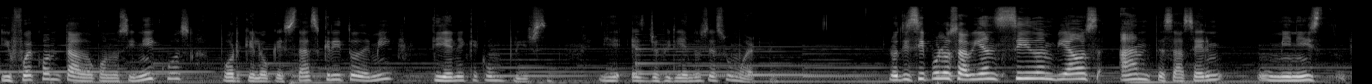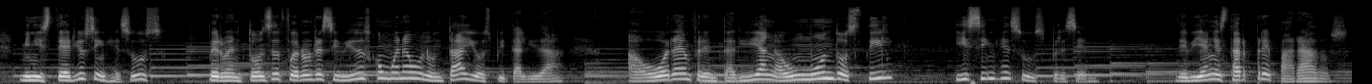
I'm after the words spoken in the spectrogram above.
Y fue contado con los inicuos, porque lo que está escrito de mí tiene que cumplirse, y es refiriéndose a su muerte. Los discípulos habían sido enviados antes a hacer ministerios sin Jesús, pero entonces fueron recibidos con buena voluntad y hospitalidad. Ahora enfrentarían a un mundo hostil y sin Jesús presente. Debían estar preparados.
